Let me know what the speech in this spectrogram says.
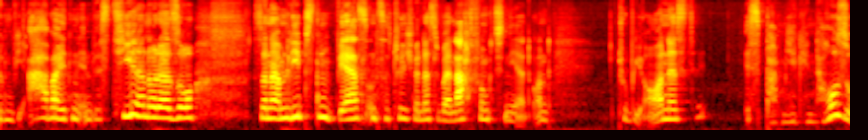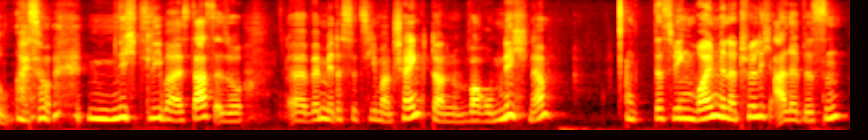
irgendwie arbeiten, investieren oder so, sondern am liebsten wäre es uns natürlich, wenn das über Nacht funktioniert. Und to be honest, ist bei mir genauso. Also nichts lieber als das. Also äh, wenn mir das jetzt jemand schenkt, dann warum nicht, ne? Deswegen wollen wir natürlich alle wissen,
